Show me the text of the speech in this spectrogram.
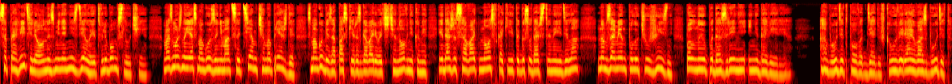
Соправителя он из меня не сделает в любом случае. Возможно, я смогу заниматься тем, чем и прежде, смогу без опаски разговаривать с чиновниками и даже совать нос в какие-то государственные дела, но взамен получу жизнь, полную подозрений и недоверия. А будет повод, дядюшка, уверяю вас, будет.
